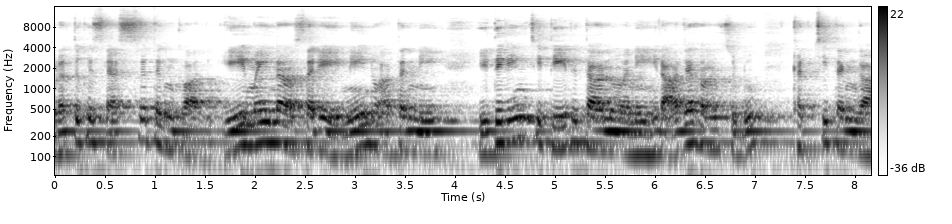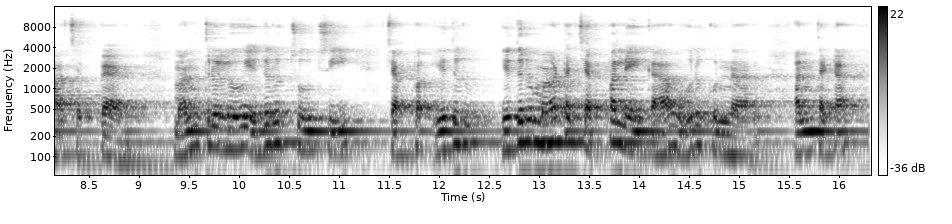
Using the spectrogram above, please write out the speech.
బ్రతుకు శాశ్వతం కాదు. ఏమైనా సరే నేను అతన్ని ఎదిరించి తీరుతాను అని రాజహంసుడు ఖచ్చితంగా చెప్పాడు. మంత్రులు ఎదురు చూచి చెప్ప ఎదురు ఎదురు మాట చెప్పలేక ఊరుకున్నారు. అంతటా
